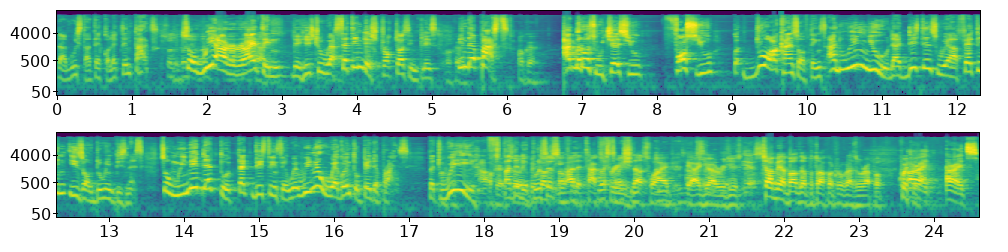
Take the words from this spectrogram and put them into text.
that we started collecting tax. So So, we are writing the history. We are setting the structures in place. Okay. In the past, Okay. Agberos will chase you, force you, do all kinds of things, and we knew that these things were affecting ease of doing business. So we needed to take these things away. We knew we were going to pay the price, but we have Okay, started so the process you of had a tax freeze, that's why the IGR reduced. Yes. Tell me about the Port Harcourt road as we wrap up. Quickly. All right, all right.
